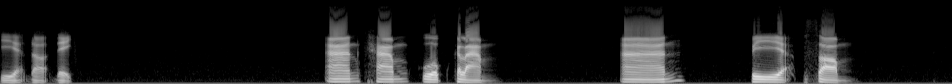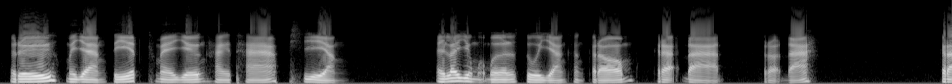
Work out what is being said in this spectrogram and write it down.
ជាដដេកអានខំគួបក្លាំអានពាក្យផ្សំឬម្យ៉ាងទៀតខ្មែរយើងហៅថាព្យាង្គឥឡូវយើងមកមើលតួយ៉ាងខាងក្រោមក្រដាតក្រដាសក្រ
